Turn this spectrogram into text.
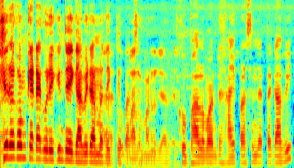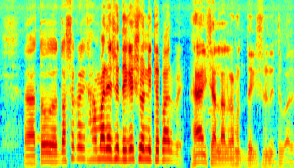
সেরকম ক্যাটাগরি কিন্তু এই গাভীটা আমরা দেখতে হ্যাঁ, খুব পাচ্ছি। ভালো মানের গাবি খুব ভালো মানের হাই পার্সেন্ট একটা গাভী। তো দর্শকরা খামারে এসে দেখে শুনে নিতে পারবে? হ্যাঁ ইনশাআল্লাহ আল্লাহর রহমতে দেখে শুনে নিতে পারবে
